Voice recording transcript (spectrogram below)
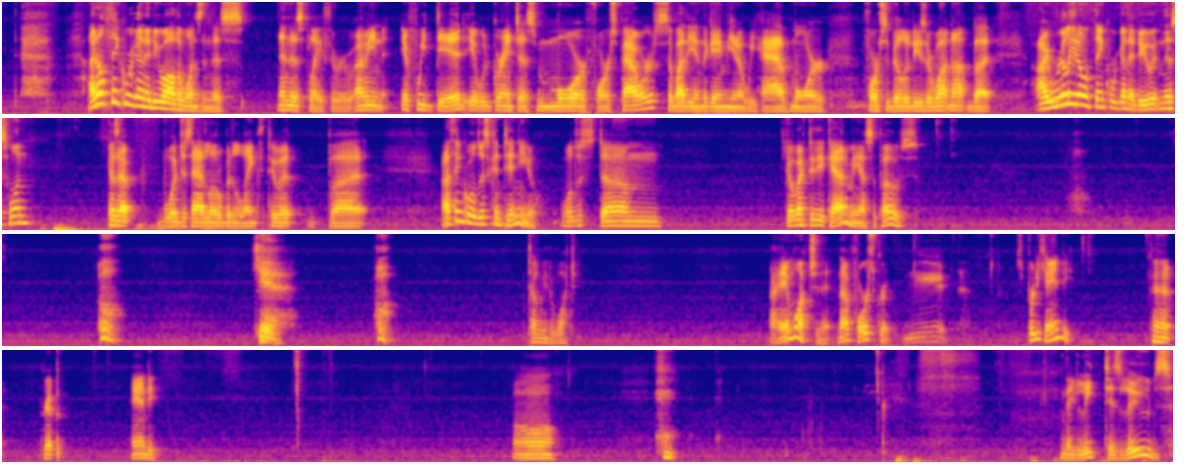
I don't think we're gonna do all the ones in this in this playthrough. I mean, if we did, it would grant us more force powers. So by the end of the game, you know, we have more force abilities or whatnot. But I really don't think we're gonna do it in this one because that would just add a little bit of length to it. But I think we'll just continue. We'll just um, go back to the academy, I suppose. Oh. Yeah. Telling me to watch it. I am watching it. That force grip. It's pretty handy. grip. Handy. Oh. they leaked his lewds.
